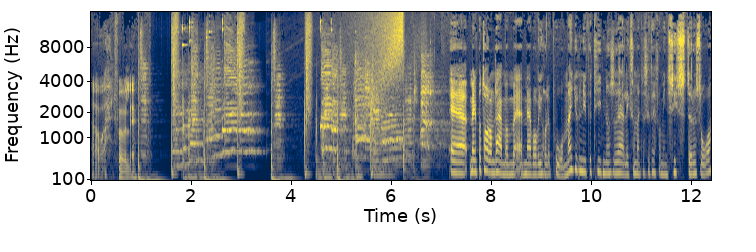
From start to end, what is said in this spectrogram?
Ja, jag får väl det. Eh, men på tal om det här med, med vad vi håller på med nu för tiden och så är liksom att jag ska träffa min syster och så.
